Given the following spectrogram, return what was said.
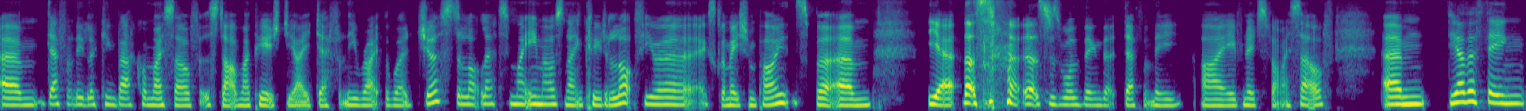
um, definitely looking back on myself at the start of my PhD, I definitely write the word just a lot less in my emails, and I include a lot fewer exclamation points. But um, yeah, that's that's just one thing that definitely I've noticed about myself. Um, the other thing,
